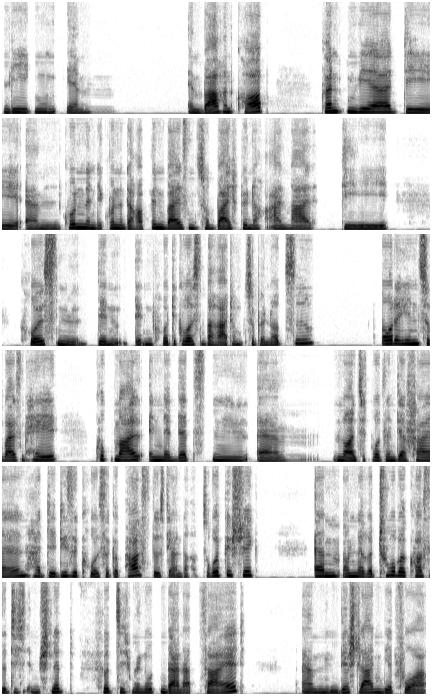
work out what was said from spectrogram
liegen im, im Warenkorb, könnten wir die ähm, Kunden, die Kunden darauf hinweisen, zum Beispiel noch einmal die Größen, den, den, die Größenberatung zu benutzen oder hinzuweisen, hey, guck mal, in den letzten ähm, 90 Prozent der Fällen hat dir diese Größe gepasst, du hast die andere zurückgeschickt, ähm, und eine Retour kostet dich im Schnitt 40 Minuten deiner Zeit. Ähm, wir schlagen dir vor,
